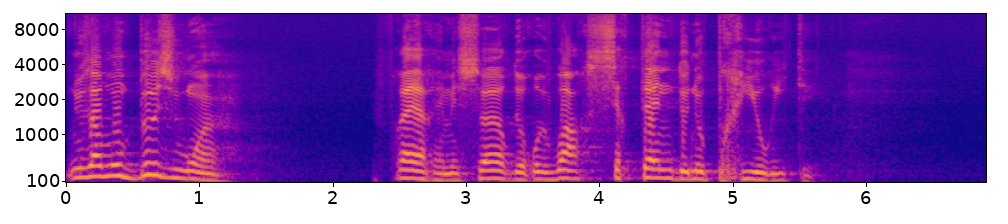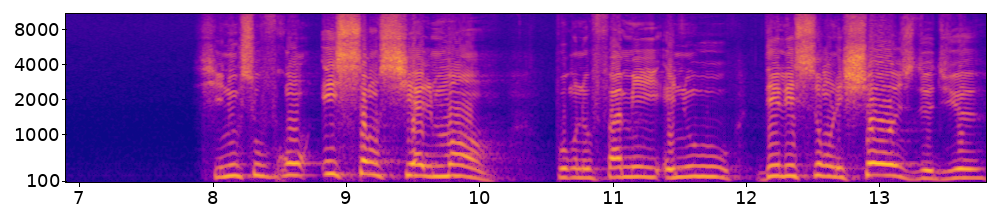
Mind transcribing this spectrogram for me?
nous avons besoin, frères et mes sœurs, de revoir certaines de nos priorités. Si nous souffrons essentiellement pour nos familles et nous délaissons les choses de Dieu,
